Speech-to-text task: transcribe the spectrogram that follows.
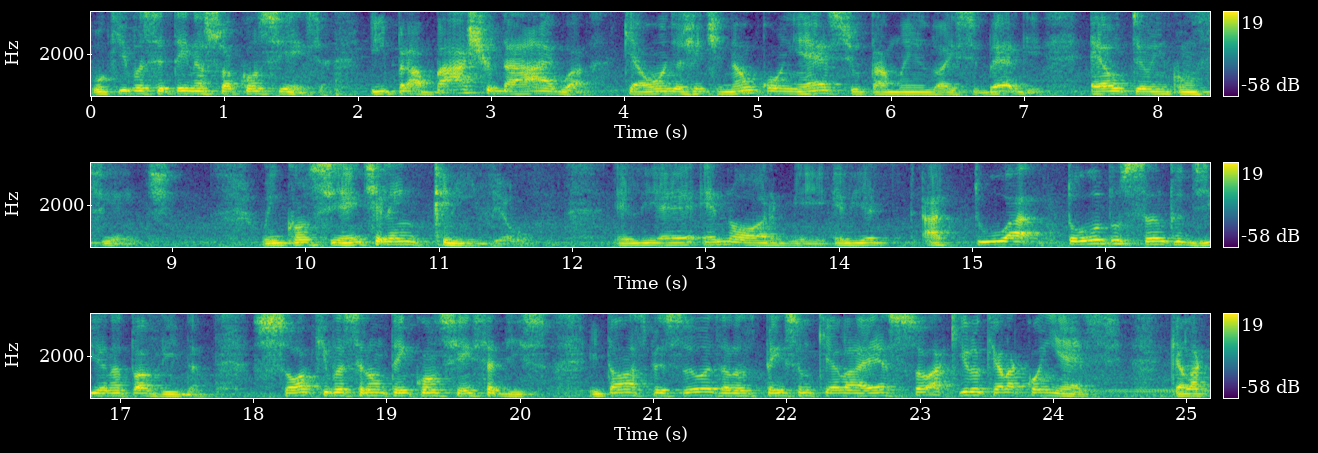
o que você tem na sua consciência. E para baixo da água, que é onde a gente não conhece o tamanho do iceberg, é o teu inconsciente. O inconsciente ele é incrível ele é enorme, ele atua todo santo dia na tua vida. Só que você não tem consciência disso. Então as pessoas elas pensam que ela é só aquilo que ela conhece, que ela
